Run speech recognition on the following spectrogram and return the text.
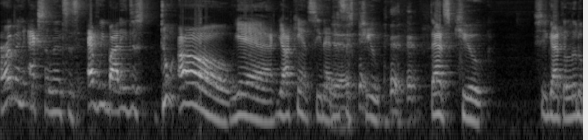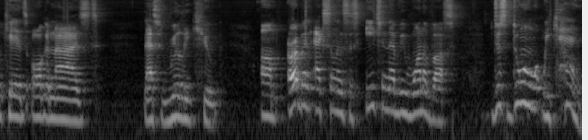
Urban excellence is everybody just do. Oh yeah, y'all can't see that. This is cute. That's cute. She got the little kids organized. That's really cute. Um, urban excellence is each and every one of us just doing what we can.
